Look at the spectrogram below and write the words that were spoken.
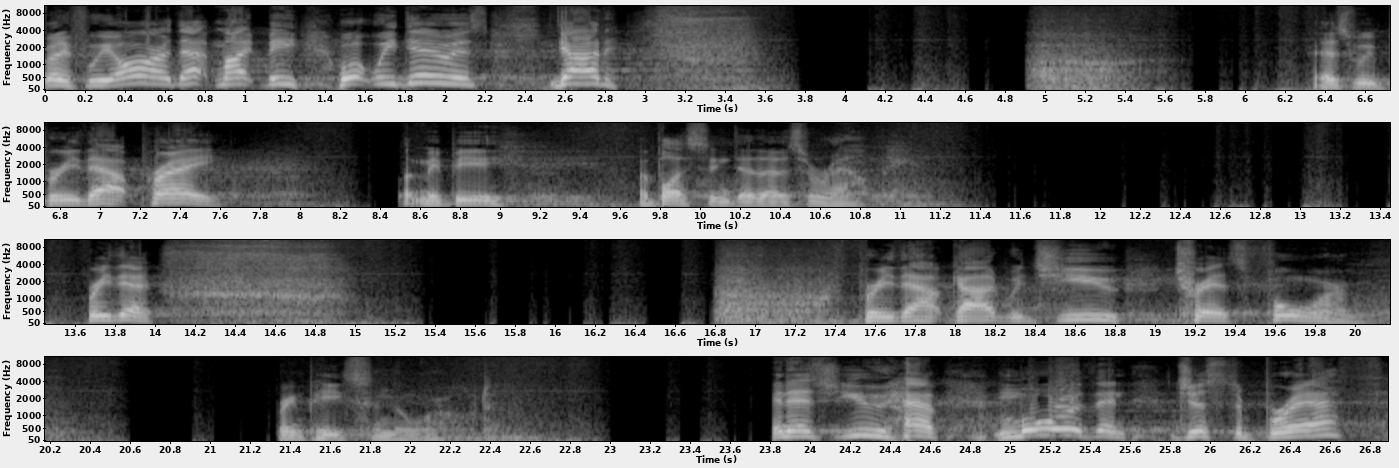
But if we are, that might be what we do is God, as we breathe out, pray, let me be a blessing to those around me. Breathe in. Breathe out. God, would you transform, bring peace in the world? And as you have more than just a breath,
